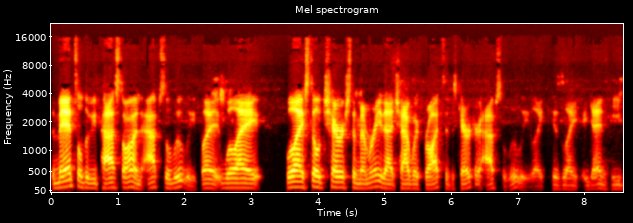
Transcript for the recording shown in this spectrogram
the mantle to be passed on absolutely. But will I will I still cherish the memory that Chadwick brought to this character? Absolutely. Like his like again he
